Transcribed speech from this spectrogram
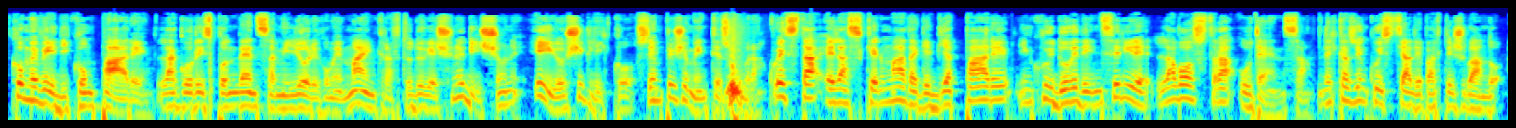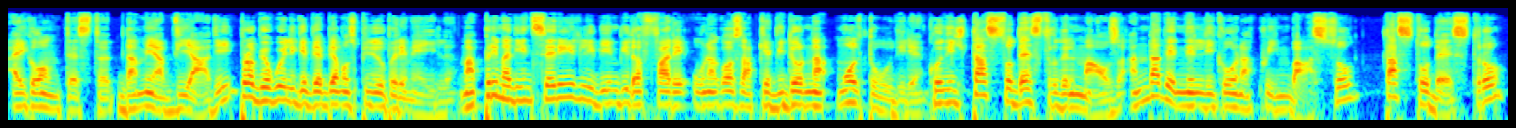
Come vedi compare la corrispondenza migliore come Minecraft Education Edition e io ci clicco semplicemente sopra. Questa è la schermata che vi appare in cui dovete inserire la vostra utenza. Nel caso in cui stiate partecipando ai contest da me avviati, proprio quelli che vi abbiamo spedito per email. Ma prima di inserirli vi invito a fare una cosa che vi torna molto utile. Con il tasto destro del mouse andate nell'icona qui in basso, tasto destro,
